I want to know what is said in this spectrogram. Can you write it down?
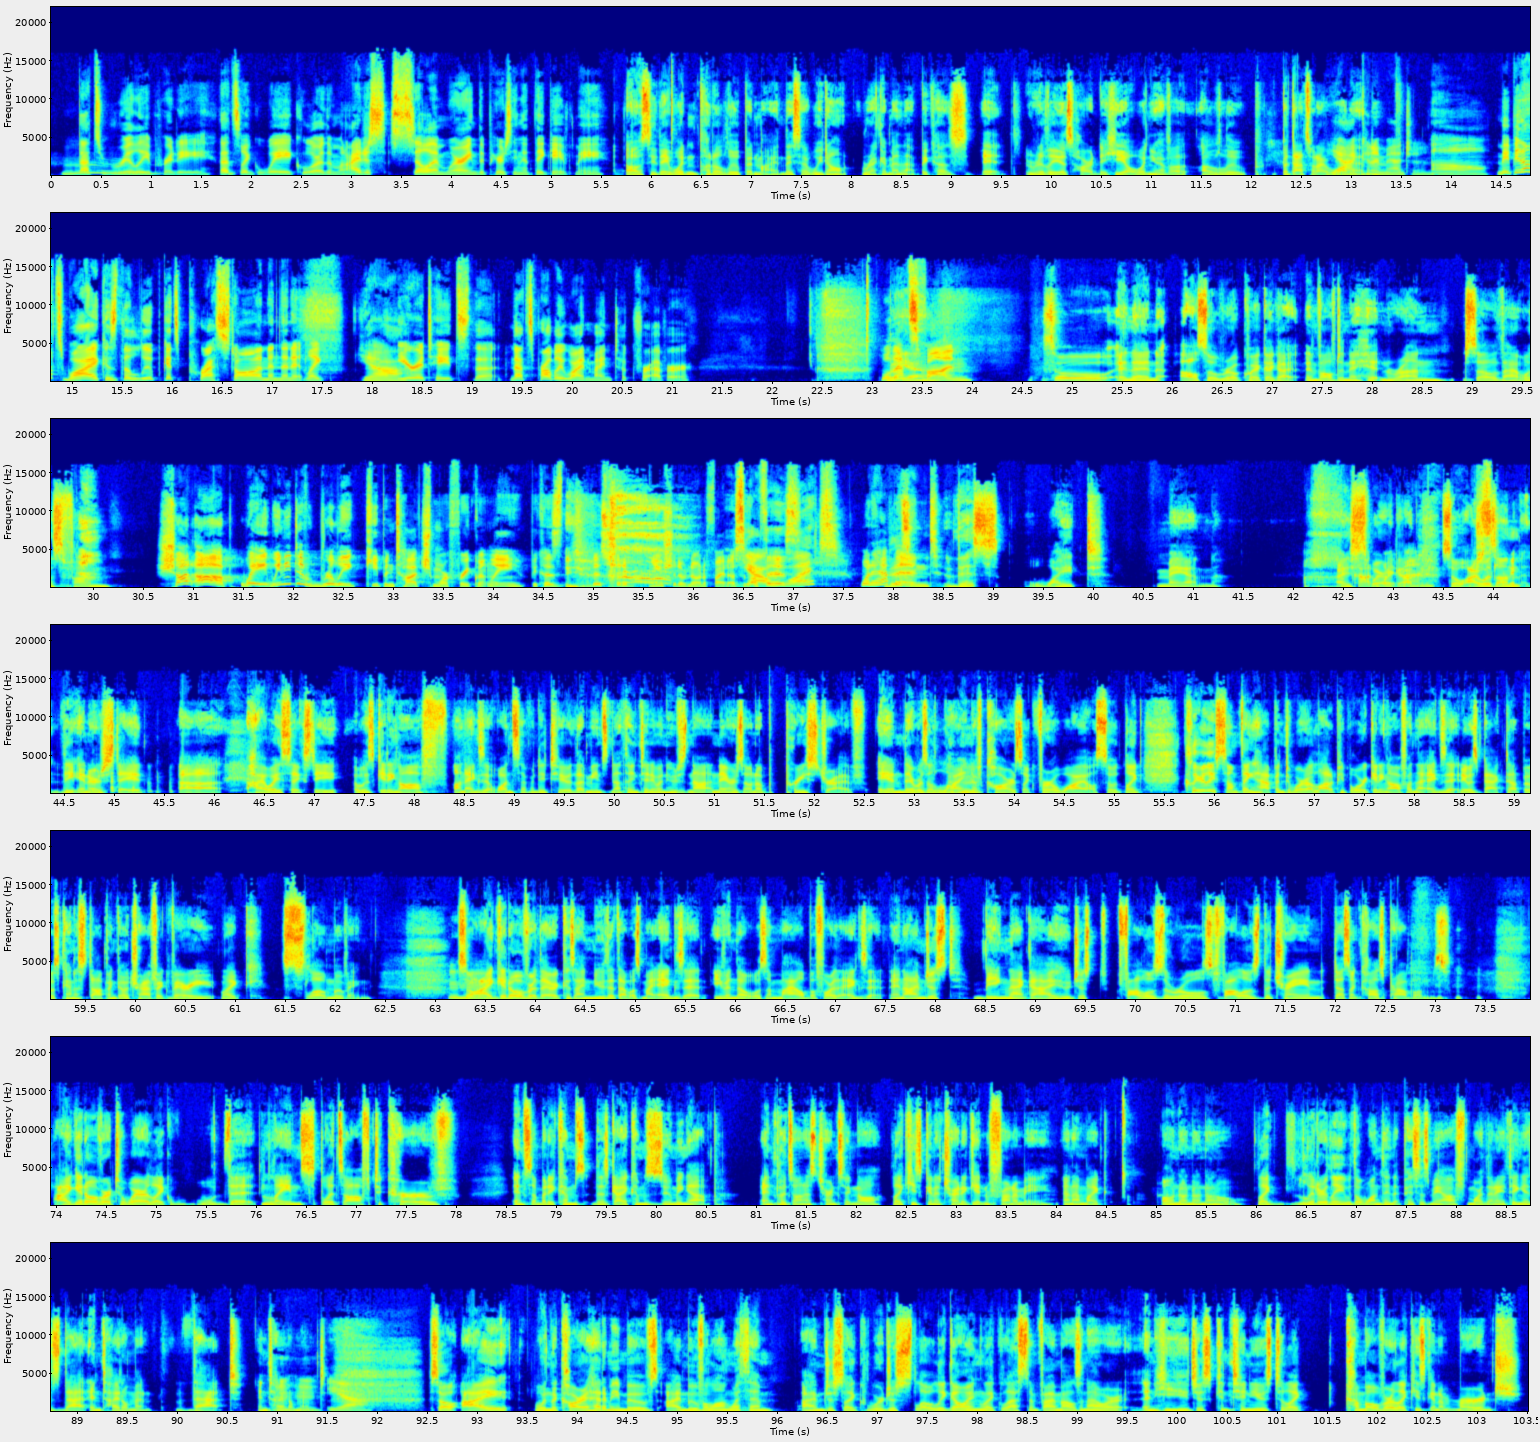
That's really hmm. pretty. That's like way cooler than what I just still am wearing the piercing that they gave me. Oh, see, they wouldn't put a loop in mine. They said we don't recommend that because it really is hard to heal when you have a, a loop. But that's what I Yeah, wanted. I can imagine. Oh, maybe that's why because the loop gets pressed on and then it like yeah. irritates the. That's probably why mine took forever. Well, But that's yeah. fun. So, and then also real quick, I got involved in a hit and run. So that was fun. Shut up. Wait, we need to really keep in touch more frequently because this should have you should have notified us Yeah. about this. What? What This, happened? this white man. I swear to God. man. So I was on the interstate, uh, Highway 60. I was getting off on exit 172. That means nothing to anyone who's not in Arizona, but Priest Drive. And there was a line Mm-hmm. of cars like for a while. So like clearly something happened to where a lot of people were getting off on that exit and it was backed up. It was kind of stop and go traffic, very like slow moving. So I mm-hmm. get over there because I knew that that was my exit, even though it was a mile before the exit. And I'm just being that guy who just follows the rules, follows the train, doesn't cause problems. I get over to where like the lane splits off to curve, and somebody comes, this guy comes zooming up and puts on his turn signal like he's going to try to get in front of me. And I'm like, oh, no, no, no. Like literally, the one thing that pisses me off more than anything is that entitlement. That entitlement. Mm-hmm. Yeah. So I, when the car ahead of me moves, I move along with them. I'm just like, we're just slowly going like less than five miles an hour. And he just continues to like come over like he's going to merge.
